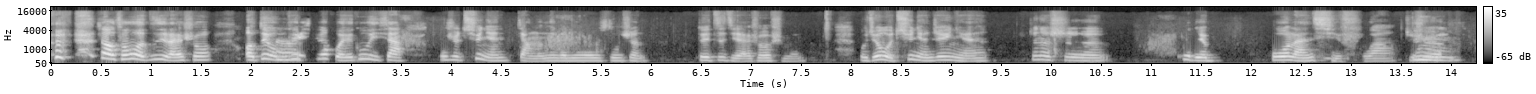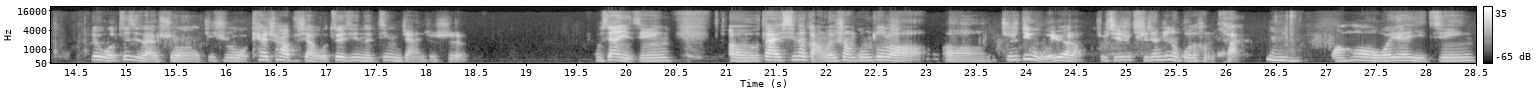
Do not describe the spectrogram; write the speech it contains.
至少从我自己来说，哦，对，我们可以先回顾一下，就是去年讲的那个 New Resolution，对自己来说什么？我觉得我去年这一年真的是特别波澜起伏啊，就是对我自己来说，就是我 catch up 下我最近的进展，就是我现在已经呃在新的岗位上工作了，呃，这是第五个月了，就其实时间真的过得很快，嗯，然后我也已经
